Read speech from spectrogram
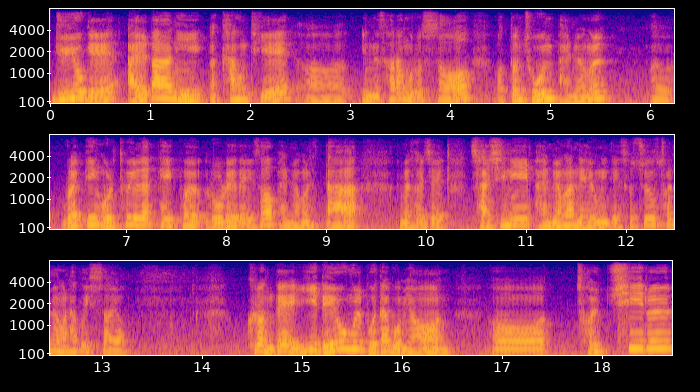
뉴욕의 알바니 카운티에 어, 있는 사람으로서 어떤 좋은 발명을 어, 래핑 올 토일렛 페이퍼 롤에 대해서 발명을 했다. 그러면서 이제 자신이 발명한 내용에 대해서 쭉 설명을 하고 있어요. 그런데 이 내용을 보다 보면 어, 절취를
